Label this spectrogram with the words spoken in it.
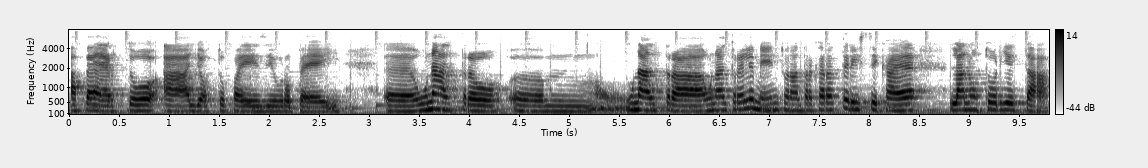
aperto agli otto paesi europei. Eh, un, altro, um, un, altro, elemento, un'altra caratteristica è la notorietà.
